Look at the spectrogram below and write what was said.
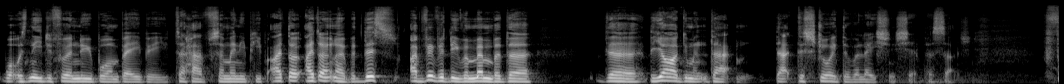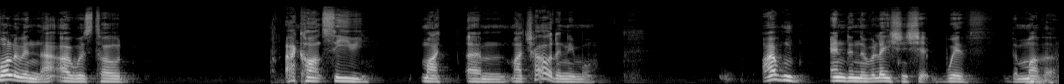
what was needed for a newborn baby to have so many people. I don't, I don't know, but this I vividly remember the the the argument that that destroyed the relationship as such. Following that, I was told I can't see my um, my child anymore. I'm ending the relationship with the mother.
